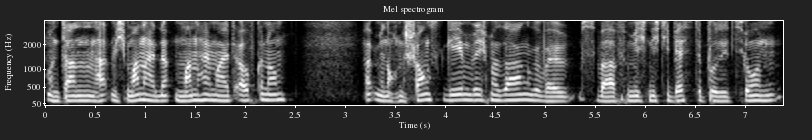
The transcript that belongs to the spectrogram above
Und dann hat mich Mannheim, Mannheim halt aufgenommen, hat mir noch eine Chance gegeben, würde ich mal sagen, so, weil es war für mich nicht die beste Position,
